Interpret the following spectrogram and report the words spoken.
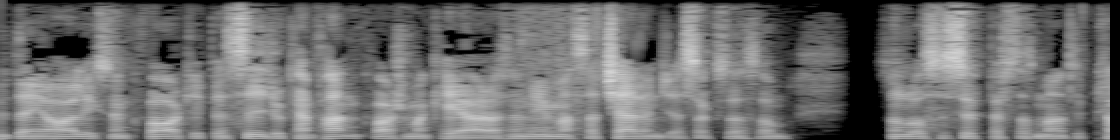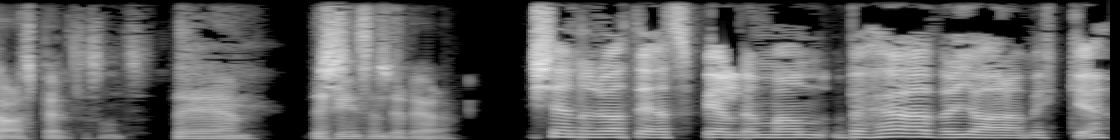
Utan jag har liksom kvar typ en sidokampanj kvar som man kan göra, sen är det en massa challenges också som, som låses upp efter att man har typ klarat spelet och sånt. Det, det finns en del att göra. Känner du att det är ett spel där man behöver göra mycket?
